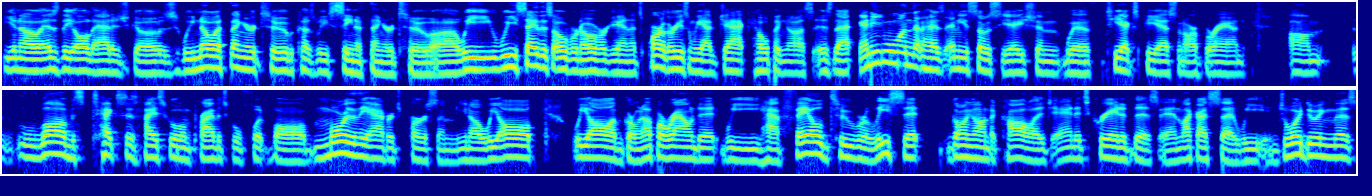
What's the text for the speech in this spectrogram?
You know, as the old adage goes, we know a thing or two because we've seen a thing or two. Uh, we we say this over and over again. It's part of the reason we have Jack helping us is that anyone that has any association with TXPS and our brand, um, loves Texas high school and private school football more than the average person. You know, we all we all have grown up around it. We have failed to release it going on to college and it's created this. And like I said, we enjoy doing this.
